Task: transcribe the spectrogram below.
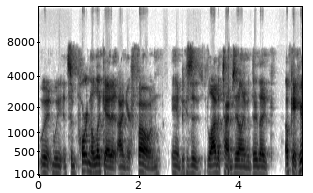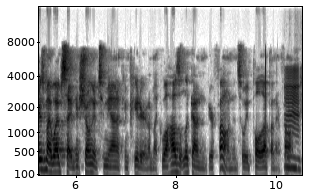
We, we, it's important to look at it on your phone and because a lot of times they don't even they're like okay here's my website and they're showing it to me on a computer and i'm like well how's it look on your phone? And so we pull it up on their phone mm.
